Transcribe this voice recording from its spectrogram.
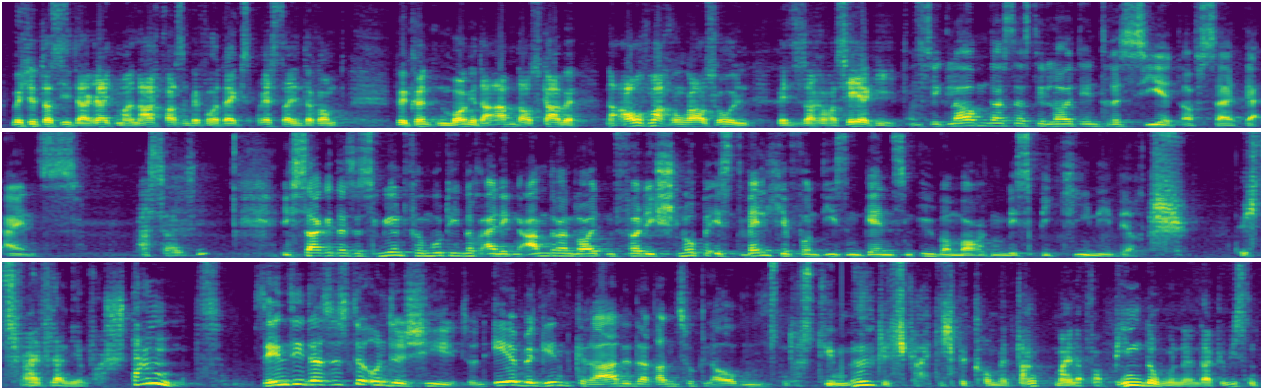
Ich möchte, dass Sie da gleich mal nachfassen, bevor der Express dahinter kommt. Wir könnten morgen in der Abendausgabe eine Aufmachung rausholen, wenn die Sache was hergibt. Und Sie glauben, dass das die Leute interessiert auf Seite 1? Was sagen Sie? Ich sage, dass es mir und vermutlich noch einigen anderen Leuten völlig schnuppe ist, welche von diesen Gänsen übermorgen Miss Bikini wird. Ich zweifle an Ihrem Verstand. Sehen Sie, das ist der Unterschied. Und er beginnt gerade daran zu glauben. Das ist die Möglichkeit. Ich bekomme dank meiner Verbindung und einer gewissen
